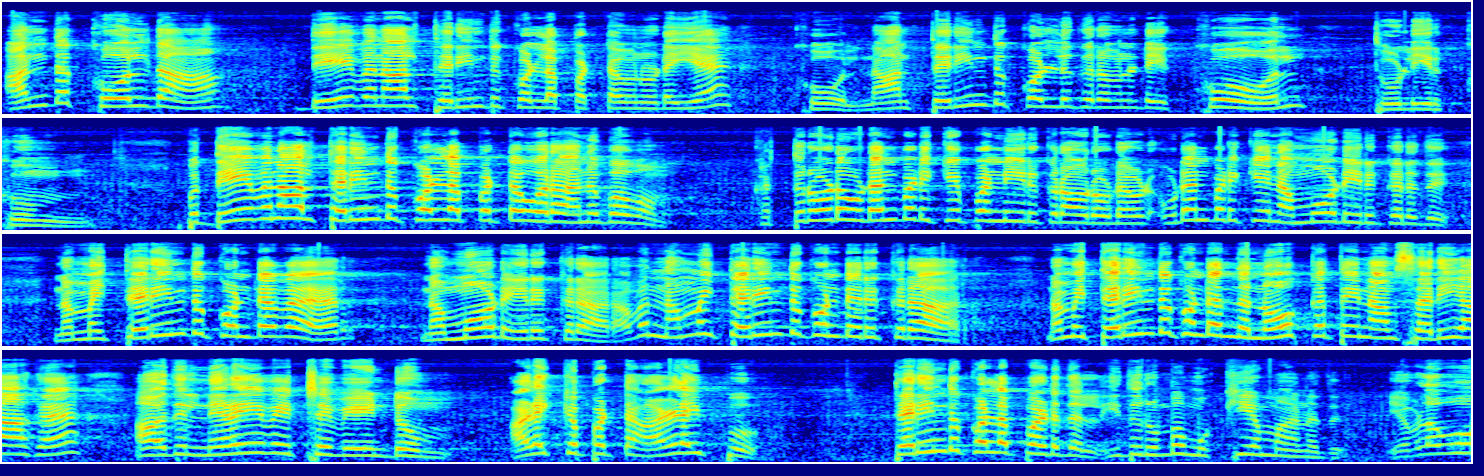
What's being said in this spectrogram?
அந்த கோல் தான் தேவனால் தெரிந்து கொள்ளப்பட்டவனுடைய கோல். நான் தெரிந்து கொள்ளுகிறவனுடைய கோல் துளிர்க்கும். இப்போ தேவனால் தெரிந்து கொள்ளப்பட்ட ஒரு அனுபவம். கத்தரோட உடன்படிக்கை பண்ணி இருக்கிறோம் அவரோட உடன்படிக்கை நம்மோடு இருக்கிறது. நம்மை தெரிந்து கொண்டவர் நம்மோடு இருக்கிறார். அவர் நம்மை தெரிந்து கொண்டு இருக்கிறார் நம்மை தெரிந்து கொண்ட அந்த நோக்கத்தை நாம் சரியாக அதில் நிறைவேற்ற வேண்டும். அழைக்கப்பட்ட அழைப்பு. தெரிந்து கொள்ளப்படுதல். இது ரொம்ப முக்கியமானது. எவ்வளவோ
